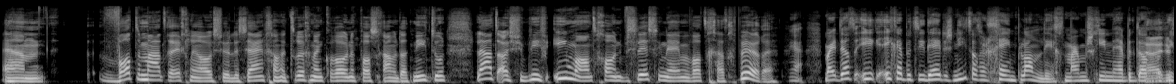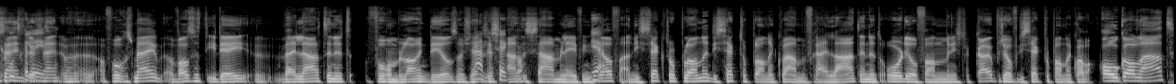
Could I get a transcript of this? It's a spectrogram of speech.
Um, wat de maatregelen nou zullen zijn. Gaan we terug naar een coronapas? Gaan we dat niet doen? Laat alsjeblieft iemand gewoon de beslissing nemen wat er gaat gebeuren. Ja, maar dat, ik, ik heb het idee dus niet dat er geen plan ligt. Maar misschien heb ik dat nee, niet zijn, goed gelezen. Zijn, eh, volgens mij was het idee, eh, wij laten het voor een belangrijk deel, zoals jij aan zegt, de aan de samenleving zelf, aan die sectorplannen. Die sectorplannen kwamen vrij laat. En het oordeel van minister Kuipers over die sectorplannen kwam ook al laat.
